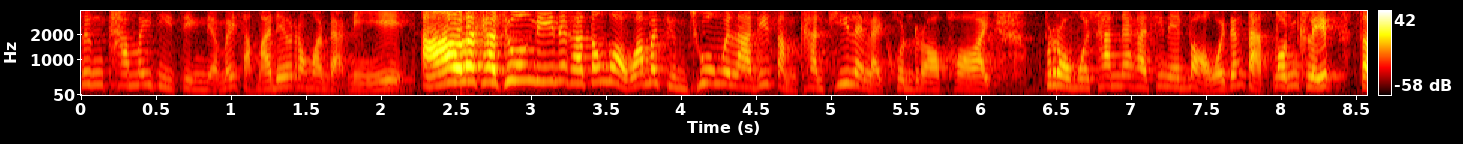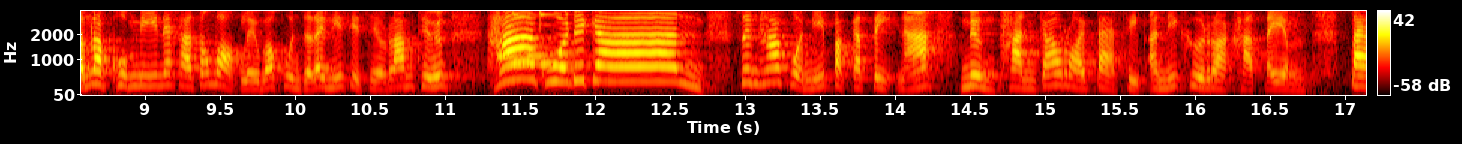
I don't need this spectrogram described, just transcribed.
ซึ่งถ้าไม่ดีจริงเนี่ยไม่สามารถได้รางวัลแบบนี้ เอาละค่ะช่วงนี้นะคะต้องบอกว่ามาถึงช่วงเวลาที่สำคัญที่หลาย ๆ คนรอคอย โปรโมชั่นนะคะที่เน็ตบอกไว้ตั้งแต่ต้นคลิปสำหรับคุมนี้นะคะต้องบอกเลยว่าคุณจะได้นิสิตเซรั่มถึง 5 ขวดด้วยกันซึ่ง 5 ขวดนี้ปกตินะ 1,980 อันนี้คือราคาเต็ม แต่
